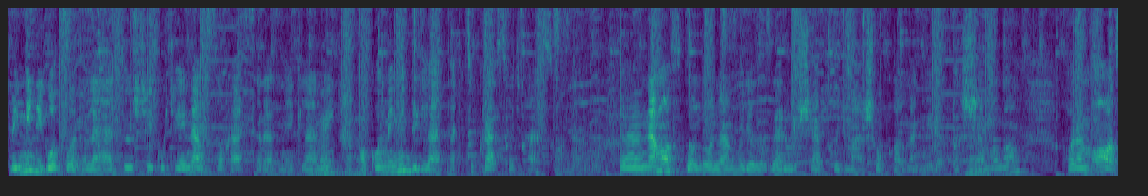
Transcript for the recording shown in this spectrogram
még mindig ott volt a lehetőség, hogyha én nem szakács szeretnék lenni, uh-huh. akkor még mindig lehetek cukrász vagy felszolgáló. Nem azt gondolnám, hogy az az erősebb, hogy másokkal megméretessem uh-huh. magam, hanem az,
